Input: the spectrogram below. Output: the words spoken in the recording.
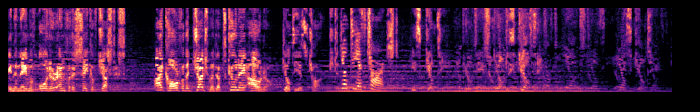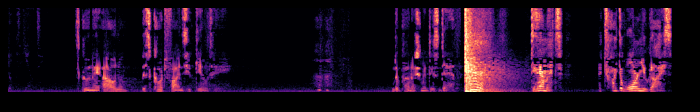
in the name of order and for the sake of justice, I call for the judgment of Tsukune Aono. Guilty as charged. Guilty as charged. He's guilty. Guilty, guilty, He's guilty. He's guilty. Tsukune Aono, this court finds you guilty. The punishment is death. Damn it! I tried to warn you guys.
